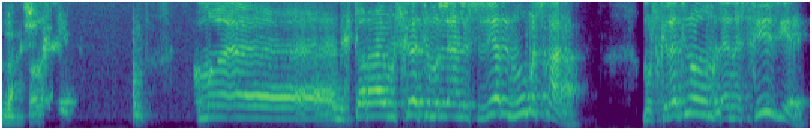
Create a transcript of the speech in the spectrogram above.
ماشي. okay؟ هم آه، دكتور هاي مشكلتهم اللي أهل ال cesarean مو بس هاي. مشكلتهم ال anesthesia.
